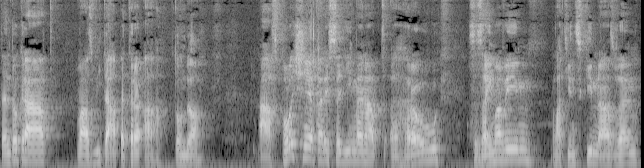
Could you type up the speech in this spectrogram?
Tentokrát vás vítá Petr a Tonda. A společně tady sedíme nad hrou se zajímavým latinským názvem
